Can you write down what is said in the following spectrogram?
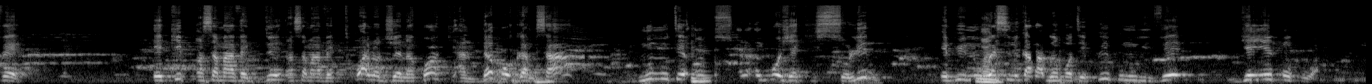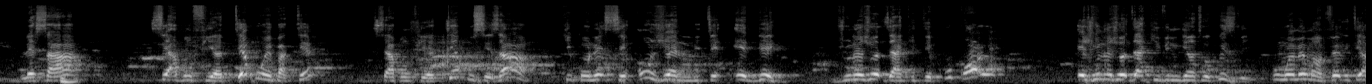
fè ekip ansama avèk 2, ansama avèk 3 lot jen ankon ki an den program sa, nou moutè an proje ki solide, epi nou wè si nou kapab rempote pri pou nou rive genyen konkouwa. Lè sa, se apon fiyate pou impacte, se apon fiyate pou César, ki konè se an jen li te edè, jounen jodi a ki te pou kol, e jounen jodi a ki vin gen antreprise li. Pou mwen mèm an verite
